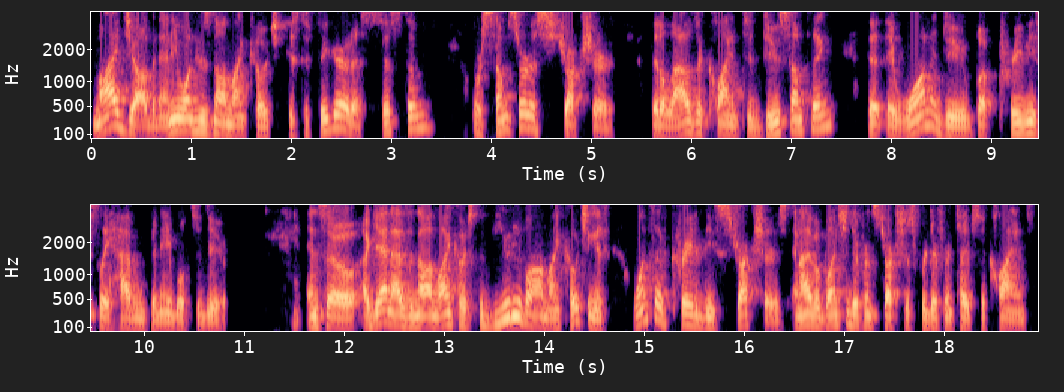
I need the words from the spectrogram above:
my job and anyone who's an online coach is to figure out a system or some sort of structure that allows a client to do something that they want to do but previously haven't been able to do. And so, again, as an online coach, the beauty of online coaching is once I've created these structures and I have a bunch of different structures for different types of clients,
